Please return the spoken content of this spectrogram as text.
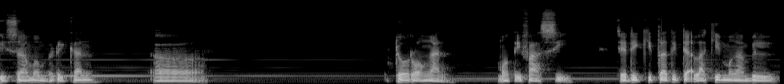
bisa memberikan uh, dorongan, motivasi jadi kita tidak lagi mengambil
